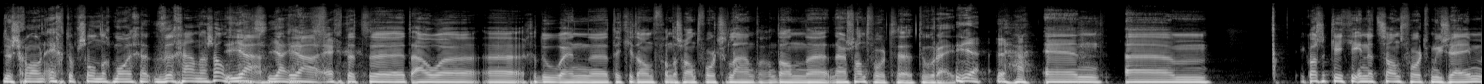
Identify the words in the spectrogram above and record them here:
Dus gewoon echt op zondagmorgen, we gaan naar Zandvoort. Ja, ja, ja. echt het, uh, het oude uh, gedoe. En uh, dat je dan van de Zandvoortse Laan dan naar Zandvoort toe rijdt. Ja. ja. En um, ik was een keertje in het Zandvoort Museum.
